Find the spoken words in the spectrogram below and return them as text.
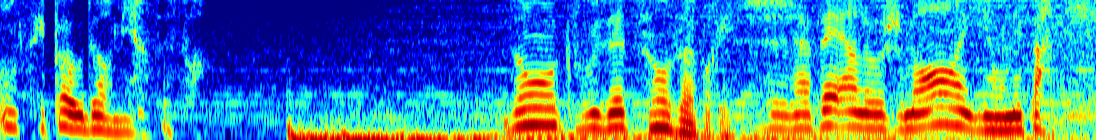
On sait pas où dormir ce soir. Donc vous êtes sans abri. J'avais un logement et on est parti.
